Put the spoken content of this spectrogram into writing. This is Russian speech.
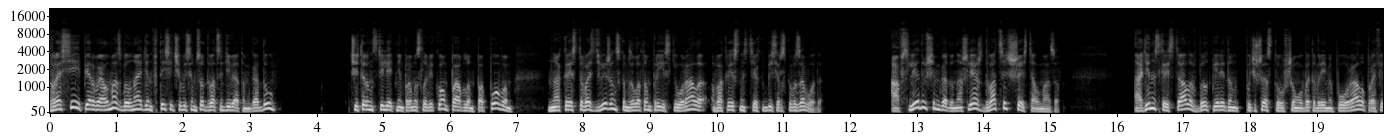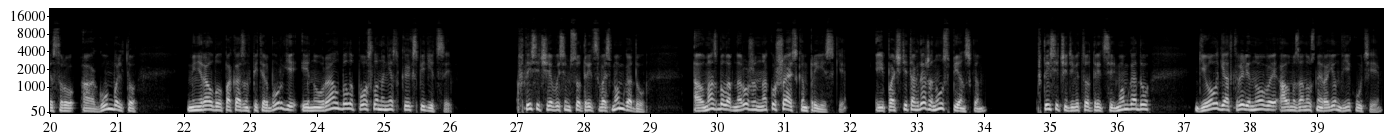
В России первый алмаз был найден в 1829 году 14-летним промысловиком Павлом Поповым на крестовоздвиженском золотом прииске Урала в окрестностях Бисерского завода. А в следующем году нашли аж 26 алмазов. Один из кристаллов был передан путешествовавшему в это время по Уралу профессору А. Гумбольту. Минерал был показан в Петербурге, и на Урал было послано несколько экспедиций. В 1838 году алмаз был обнаружен на Кушайском прииске и почти тогда же на Успенском. В 1937 году геологи открыли новый алмазоносный район в Якутии.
